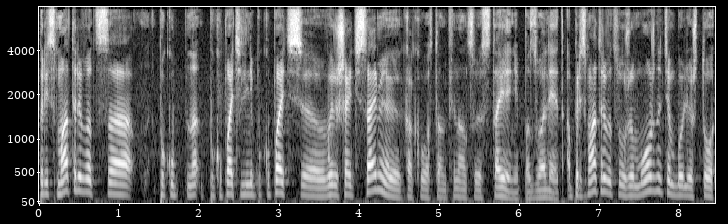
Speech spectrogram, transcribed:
присматриваться, покуп, на- покупать или не покупать, э, вы решаете сами, как у вас там финансовое состояние позволяет. А присматриваться уже можно, тем более, что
